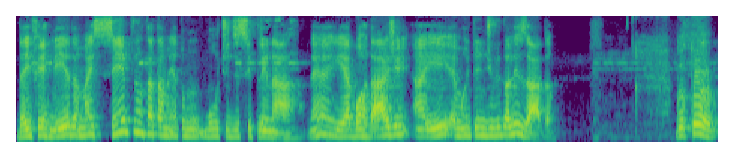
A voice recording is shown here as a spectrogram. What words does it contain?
da enfermeira, mas sempre um tratamento multidisciplinar, né? E a abordagem aí é muito individualizada. Doutor,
